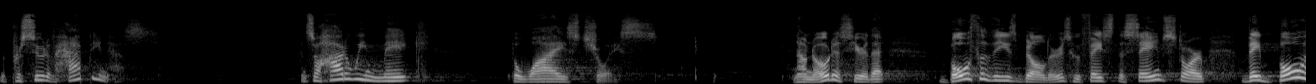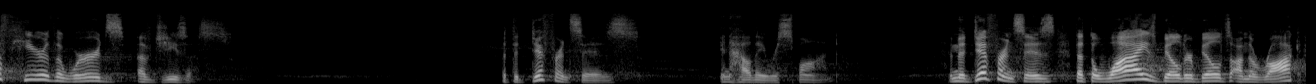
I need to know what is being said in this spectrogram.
the pursuit of happiness. And so, how do we make the wise choice? Now, notice here that both of these builders who face the same storm, they both hear the words of Jesus. But the difference is in how they respond. And the difference is that the wise builder builds on the rock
